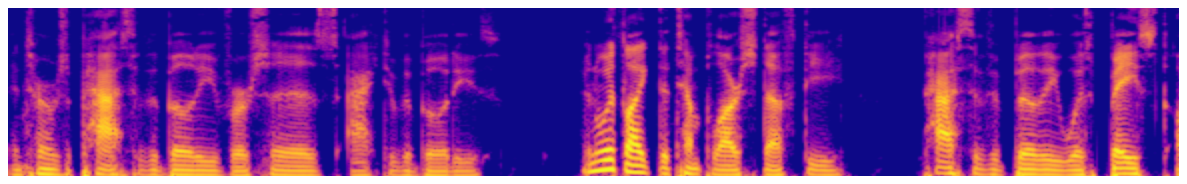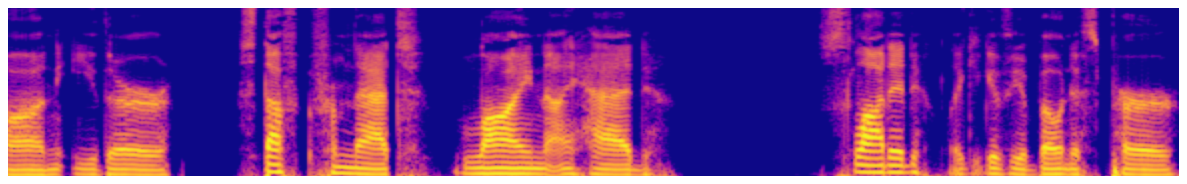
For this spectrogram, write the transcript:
in terms of passive ability versus active abilities. And with like the Templar stuff, the passive ability was based on either stuff from that line I had slotted, like it gives you a bonus per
